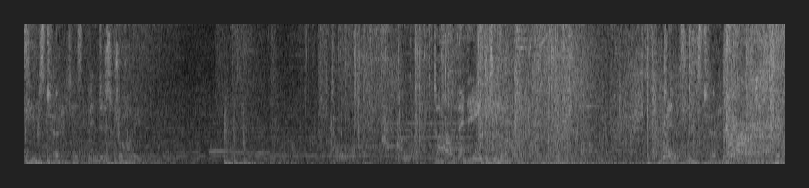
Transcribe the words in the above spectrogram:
team's turret has been destroyed. Dominating. Red team's turret has been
